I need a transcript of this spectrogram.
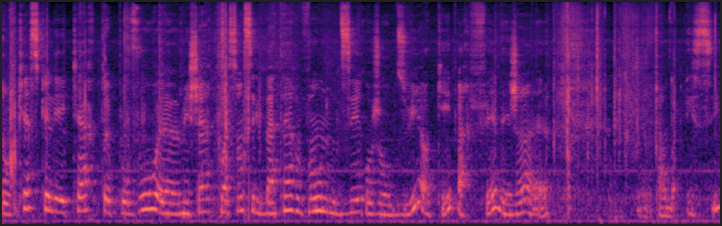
Donc, qu'est-ce que les cartes pour vous, euh, mes chers poissons célibataires, vont nous dire aujourd'hui? OK, parfait. Déjà, euh, pardon, ici.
